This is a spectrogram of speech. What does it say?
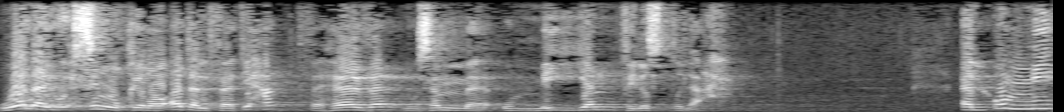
ولا يحسن قراءة الفاتحة فهذا يسمى أميا في الاصطلاح. الأمي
